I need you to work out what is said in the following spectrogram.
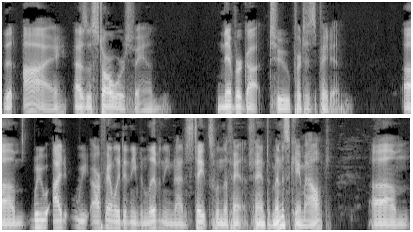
that I, as a Star Wars fan, never got to participate in. Um, we, I, we, our family didn't even live in the United States when the Phan- Phantom Menace came out. Um,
